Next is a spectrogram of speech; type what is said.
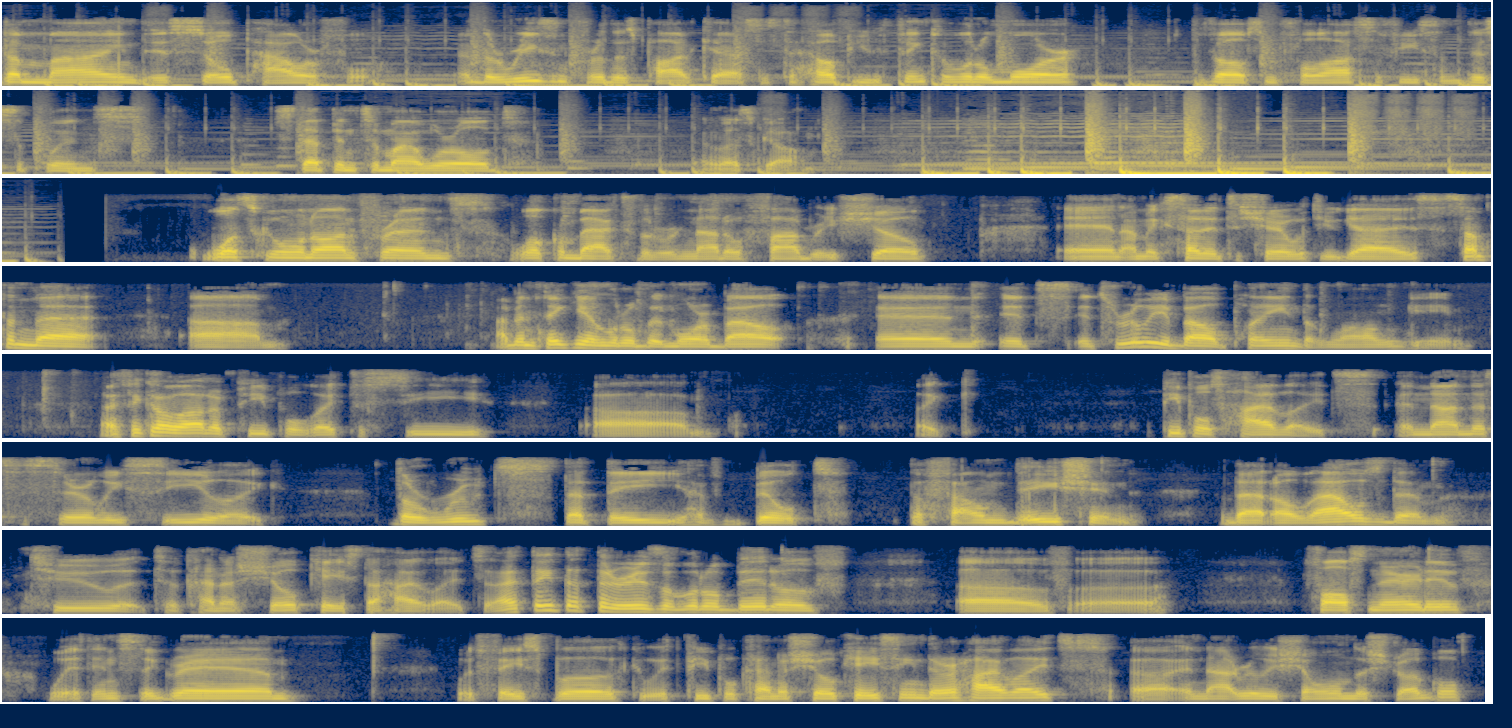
the mind is so powerful. And the reason for this podcast is to help you think a little more, develop some philosophy, some disciplines, step into my world, and let's go. What's going on, friends? Welcome back to the Renato Fabri Show. And I'm excited to share with you guys something that um, I've been thinking a little bit more about, and it's it's really about playing the long game. I think a lot of people like to see um, like people's highlights and not necessarily see like the roots that they have built, the foundation that allows them to to kind of showcase the highlights. And I think that there is a little bit of of uh, false narrative with Instagram, with Facebook, with people kind of showcasing their highlights uh, and not really showing the struggle.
